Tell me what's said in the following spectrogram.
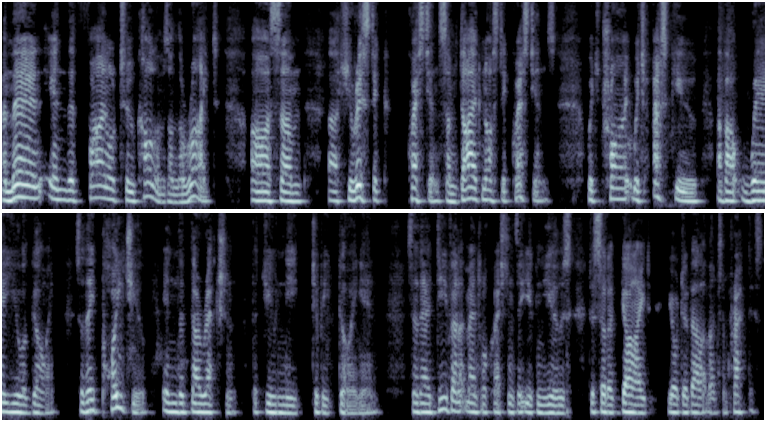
And then in the final two columns on the right are some uh, heuristic questions, some diagnostic questions, which try, which ask you about where you are going. So they point you in the direction that you need to be going in. So they're developmental questions that you can use to sort of guide your development and practice.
